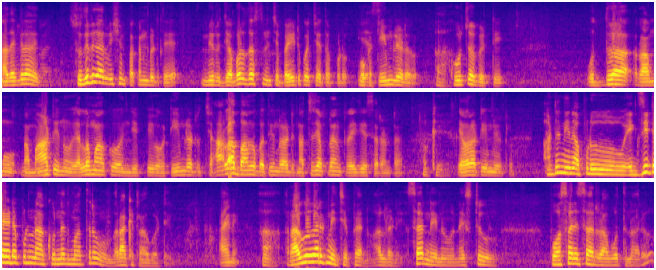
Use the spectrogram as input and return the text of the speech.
నా దగ్గర సుధీర్ గారి విషయం పక్కన పెడితే మీరు జబర్దస్త్ నుంచి బయటకు వచ్చేటప్పుడు ఒక టీం లీడర్ కూర్చోబెట్టి వద్దురా రాము నా మాటిను ఎల్లమాకు అని చెప్పి ఒక టీం లీడర్ చాలా బాగా బతికినాడి నచ్చ చెప్పడానికి ట్రై చేశారంట. ఓకే. ఎవరా టీం లీడర్? అంటే నేను అప్పుడు ఎగ్జిట్ అయ్యేటప్పుడు నాకున్నది మాత్రం రాకెట్ రాబట్టి ఆయనే. ఆ, రాఘు గారికి నేను చెప్పాను ఆల్రెడీ. సార్ నేను నెక్స్ట్ పోసాని సార్ రాబోతున్నారు.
